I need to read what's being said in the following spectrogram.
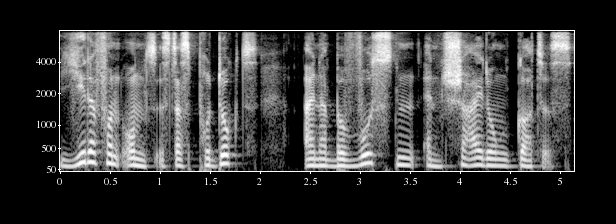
Jeder von uns ist das Produkt einer bewussten Entscheidung Gottes.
